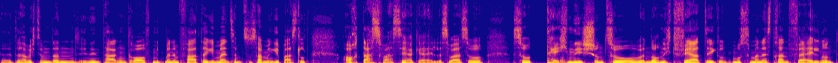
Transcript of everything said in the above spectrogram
äh, da habe ich dann, dann in den Tagen drauf mit meinem Vater gemeinsam zusammengebastelt. Auch das war sehr geil. Das war so, so technisch und so noch nicht fertig und musste man erst dran feilen und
